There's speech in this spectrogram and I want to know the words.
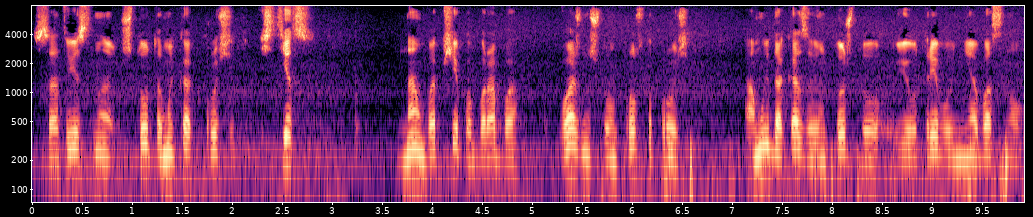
Соответственно, что-то мы как просит истец, нам вообще по барабану. Важно, что он просто просит. А мы доказываем то, что его требования не обоснованы.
